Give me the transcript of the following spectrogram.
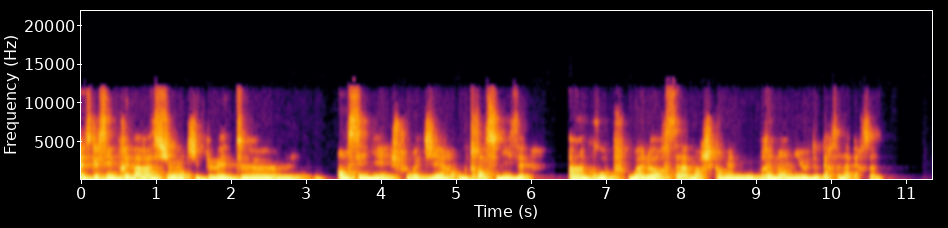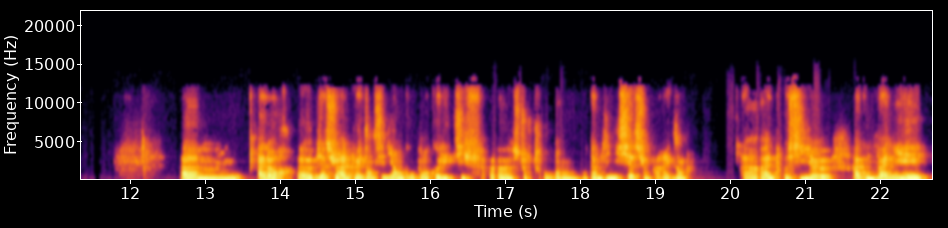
Est-ce que c'est une préparation qui peut être enseignée, je pourrais dire, ou transmise un groupe ou alors ça marche quand même vraiment mieux de personne à personne? Euh, alors, euh, bien sûr, elle peut être enseignée en groupe ou en collectif, euh, surtout en, termes d'initiation, par exemple. Elle peut aussi accompagner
